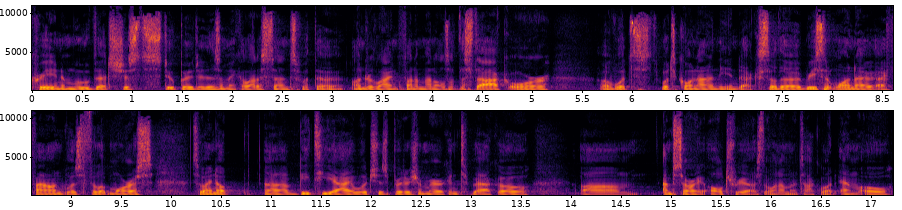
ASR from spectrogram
creating a move that's just stupid. It doesn't make a lot of sense with the underlying fundamentals of the stock or of what's what's going on in the index. So the recent one I, I found was Philip Morris. So I know uh, BTI, which is British American Tobacco. Um, I'm sorry, Altria is the one I'm going to talk about. MO.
